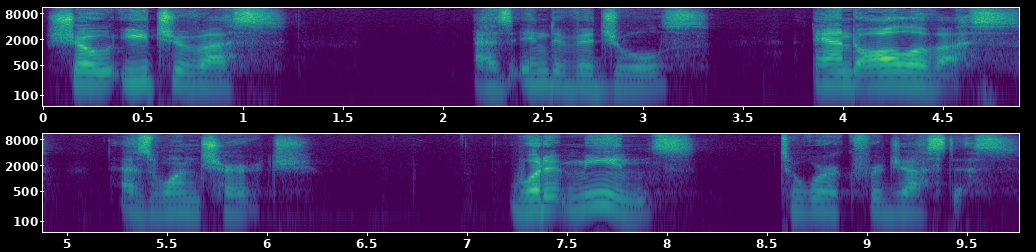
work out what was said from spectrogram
Show each of us as individuals and all of us as one church what it means to work for justice,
